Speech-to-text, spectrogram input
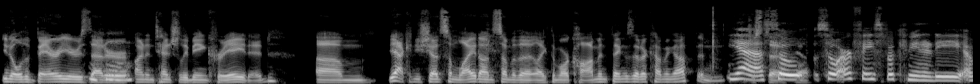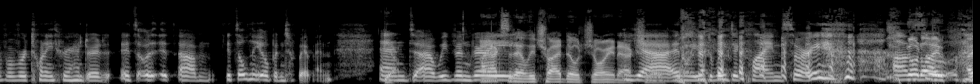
you know the barriers that are unintentionally being created um yeah can you shed some light on some of the like the more common things that are coming up and Yeah, just, uh, so yeah. so our Facebook community of over 2300 it's it's um it's only open to women. Yeah. And uh, we've been i very accidentally tried to join actually Yeah, and we we declined. Sorry. um, no, no, so- I, I,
